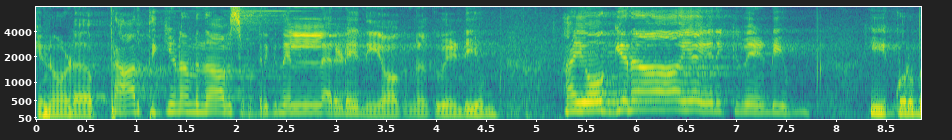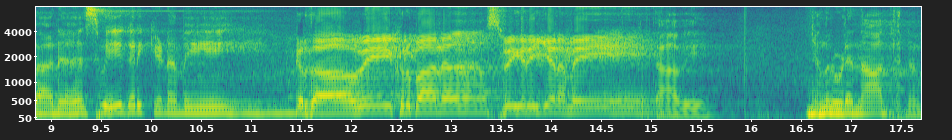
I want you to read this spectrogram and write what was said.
എന്നോട് പ്രാർത്ഥിക്കണമെന്ന് ആവശ്യപ്പെട്ടിരിക്കുന്ന എല്ലാവരുടെയും നിയോഗങ്ങൾക്ക് വേണ്ടിയും അയോഗ്യനായ എനിക്ക് വേണ്ടിയും ഈ കുർബാന സ്വീകരിക്കണമേ. കർത്താവേ കുർബാന സ്വീകരിക്കണമേ. കർത്താവേ ഞങ്ങളുടെ നാഥനും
